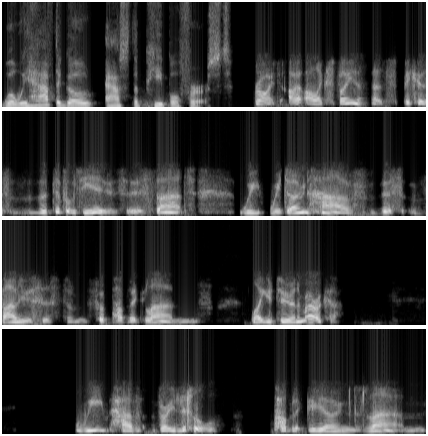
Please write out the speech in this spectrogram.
well, we have to go ask the people first. Right. I'll explain that because the difficulty is is that we we don't have this value system for public lands like you do in America. We have very little publicly owned land,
